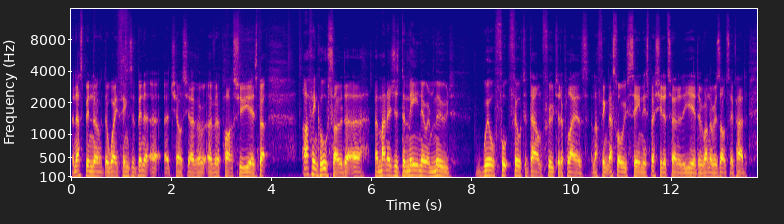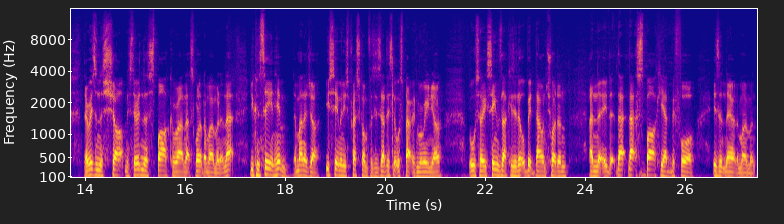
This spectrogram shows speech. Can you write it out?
and that's been the, the way things have been at, at- at Chelsea over over the past few years. But I think also that uh, a manager's demeanour and mood will fil- filter down through to the players, and I think that's what we've seen, especially the turn of the year, the run of results they've had. There isn't a sharpness, there isn't a spark around that squad at the moment, and that you can see in him, the manager. You see him in his press conferences. He's had this little spat with Mourinho. Also, he seems like he's a little bit downtrodden, and it, that that spark he had before isn't there at the moment.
